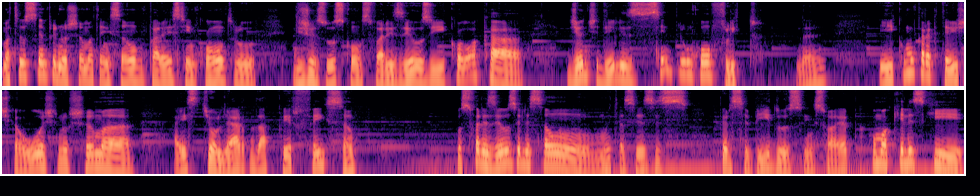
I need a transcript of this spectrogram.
Mateus sempre nos chama atenção para este encontro de Jesus com os fariseus e coloca diante deles sempre um conflito né? E como característica hoje nos chama a este olhar da perfeição. Os fariseus eles são muitas vezes percebidos em sua época como aqueles que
